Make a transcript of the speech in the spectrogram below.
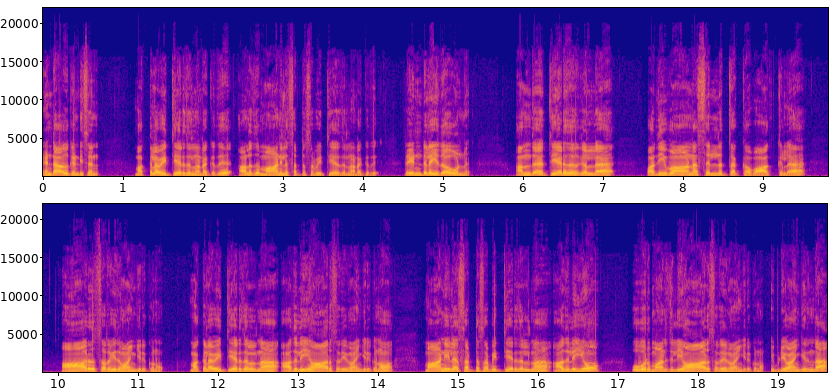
ரெண்டாவது கண்டிஷன் மக்களவை தேர்தல் நடக்குது அல்லது மாநில சட்டசபை தேர்தல் நடக்குது. ரெண்டில் ஏதோ ஒன்று அந்த தேர்தல்களில் பதிவான செல்லத்தக்க வாக்கில் ஆறு சதவீதம் வாங்கியிருக்கணும். மக்களவை தேர்தல்னால் அதுலேயும் ஆறு சதவீதம் வாங்கியிருக்கணும். மாநில சட்டசபை தேர்தல்னால் அதுலேயும் ஒவ்வொரு மாநிலத்திலையும் ஆறு சதவீதம் வாங்கியிருக்கணும். இப்படி வாங்கியிருந்தால்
